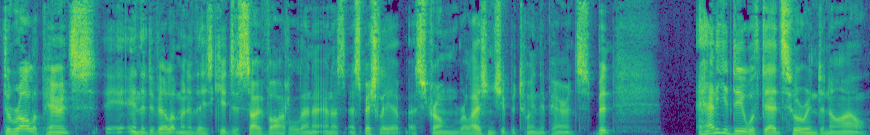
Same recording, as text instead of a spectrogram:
the role of parents in the development of these kids is so vital, and, and especially a, a, strong relationship between the parents. But how do you deal with dads who are in denial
